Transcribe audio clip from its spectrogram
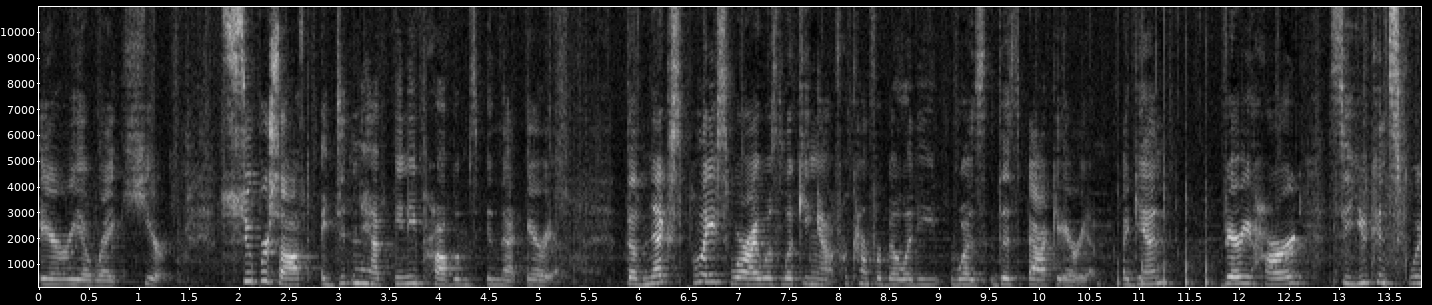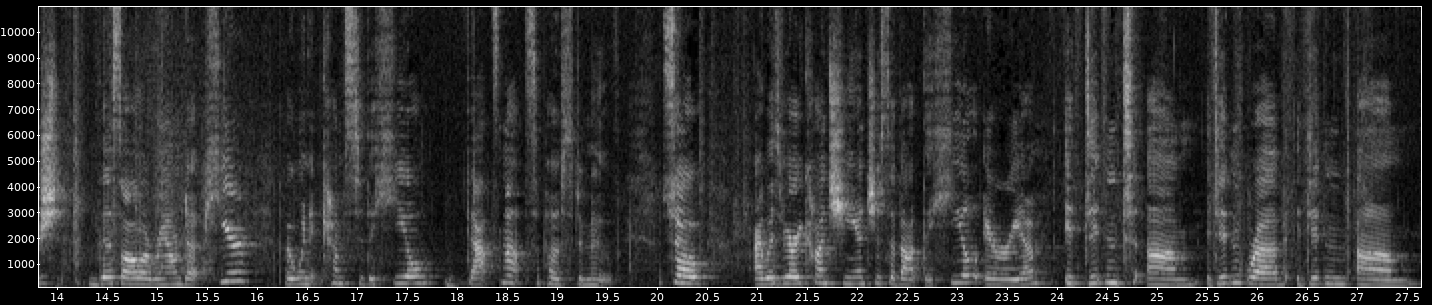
area right here. Super soft. I didn't have any problems in that area. The next place where I was looking at for comfortability was this back area. Again very hard. See, you can squish this all around up here, but when it comes to the heel, that's not supposed to move. So I was very conscientious about the heel area. It didn't, um, it didn't rub, it didn't, um,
